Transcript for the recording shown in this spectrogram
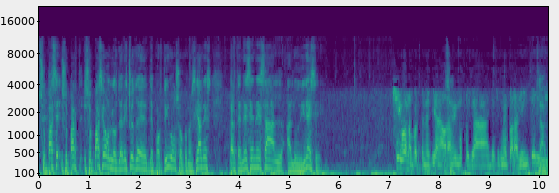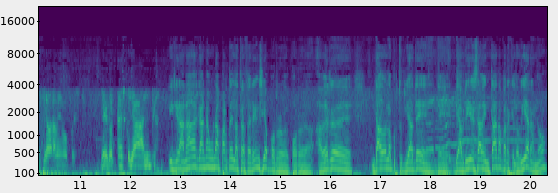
Su pase, su parte, su pase o los derechos de- deportivos o comerciales pertenecen es al, al Udinese. Sí, bueno, pertenecían, ahora Sí. mismo pues ya, ya firmé para el Inter Claro. y, ahora mismo pues eh, pertenezco ya al Inter. Y Granada gana una parte de la transferencia por, por haber eh, dado la oportunidad de, de- de abrir esa ventana para que lo vieran, ¿no?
